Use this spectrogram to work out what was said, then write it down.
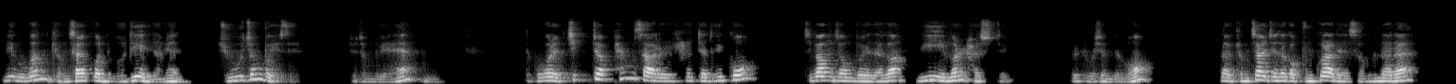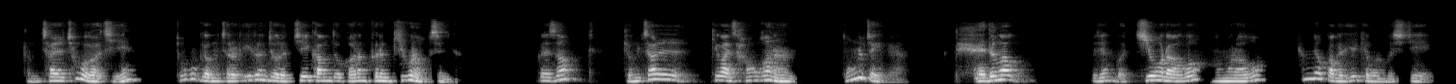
미국은 경찰권이 어디에 있냐면 주 정부에 있어요. 주 정부에. 그걸 직접 행사를 할 때도 있고 지방 정부에다가 위임을 할 수도 있고 그렇게 보시면 되고 그다음에 경찰 제도가 분권화돼서 우리나라 경찰청과 같이 조국 경찰을 이론적으로 지휘 감독하는 그런 기구는 없습니다. 그래서 경찰 기관 상호는 독립적인 거야. 대등하고 그죠? 뭐 지원하고 응원하고 협력 관계를 이렇게 보는 것이지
